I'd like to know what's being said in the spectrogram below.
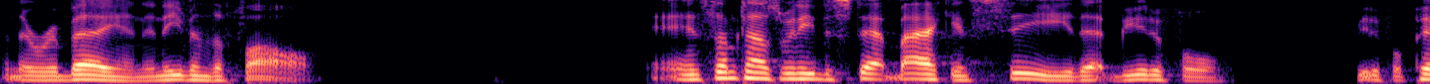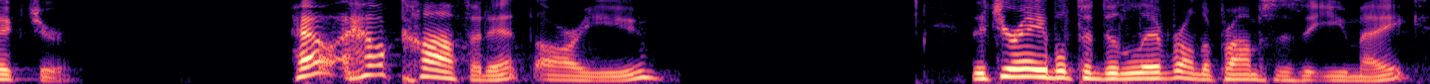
and their rebellion and even the fall. And sometimes we need to step back and see that beautiful, beautiful picture. How, how confident are you that you're able to deliver on the promises that you make?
